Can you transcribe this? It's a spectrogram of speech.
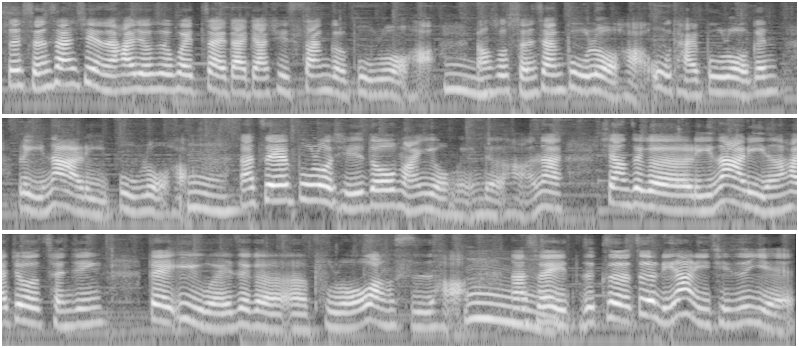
所以神山线呢，它就是会载大家去三个部落哈，嗯，然后说神山部落哈、雾台部落跟里纳里部落哈，嗯，那这些部落其实都蛮有名的哈。那像这个里纳里呢，它就曾经。被誉为这个呃普罗旺斯哈，嗯，那所以这个这个里纳里其实也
